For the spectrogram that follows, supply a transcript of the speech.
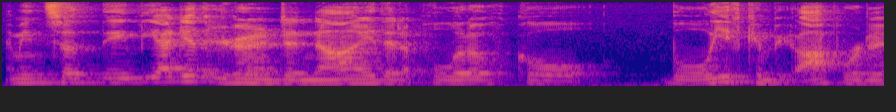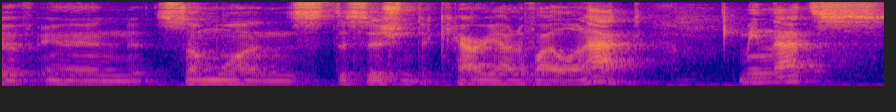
I mean, so the, the idea that you're going to deny that a political belief can be operative in someone's decision to carry out a violent act, I mean that's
